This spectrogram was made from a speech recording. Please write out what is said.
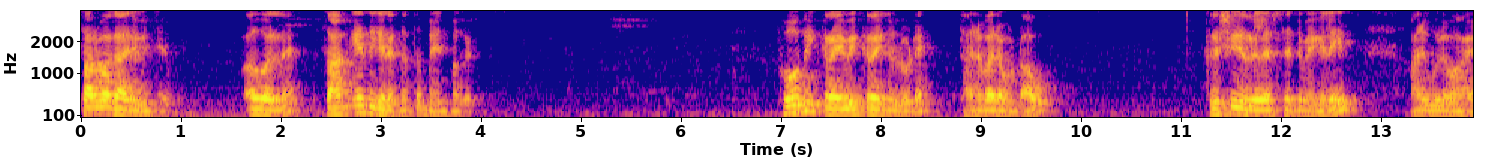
സർവകാര്യ വിജയം. അതുപോലെ തന്നെ സാങ്കേതിക രംഗത്ത് മേന്മകൾ. ഭൂമി ക്രയവിക്രയങ്ങളിലൂടെ ധനപരമുണ്ടാവും കൃഷി റിയൽ എസ്റ്റേറ്റ് മേഖലയിൽ അനുകൂലമായ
